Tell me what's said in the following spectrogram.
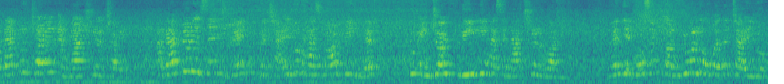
adaptive child and natural child. Adaptive is since when the childhood has not been left to enjoy freely as a natural one. When there wasn't control over the childhood.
